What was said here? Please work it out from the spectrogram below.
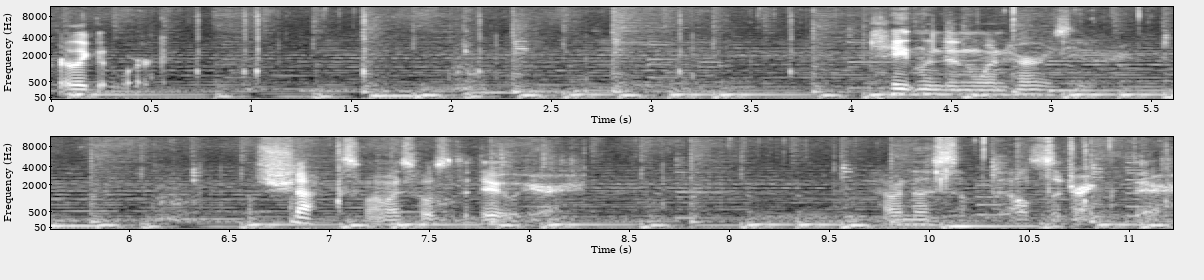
Really good work. Caitlin didn't win hers either. Shucks, what am I supposed to do here? Have enough something else to drink there.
